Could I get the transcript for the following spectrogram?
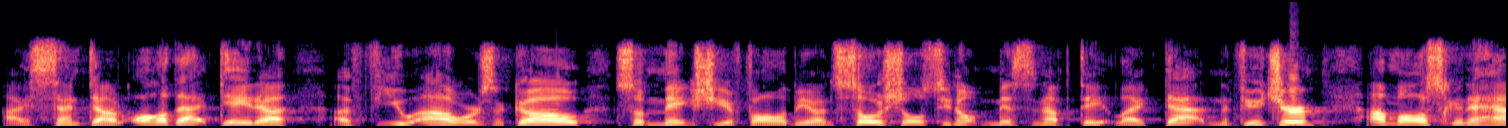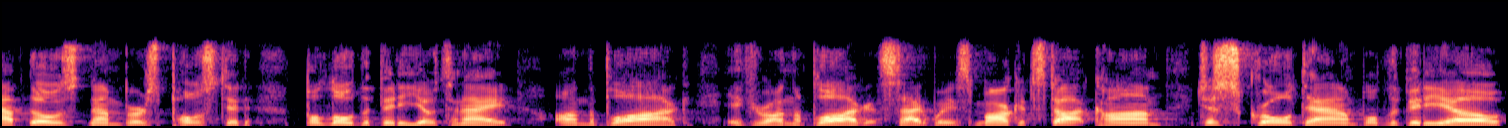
I sent out all that data a few hours ago. So make sure you follow me on social so you don't miss an update like that in the future. I'm also going to have those numbers posted below the video tonight on the blog. If you're on the blog at sidewaysmarkets.com, just scroll down below the video.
